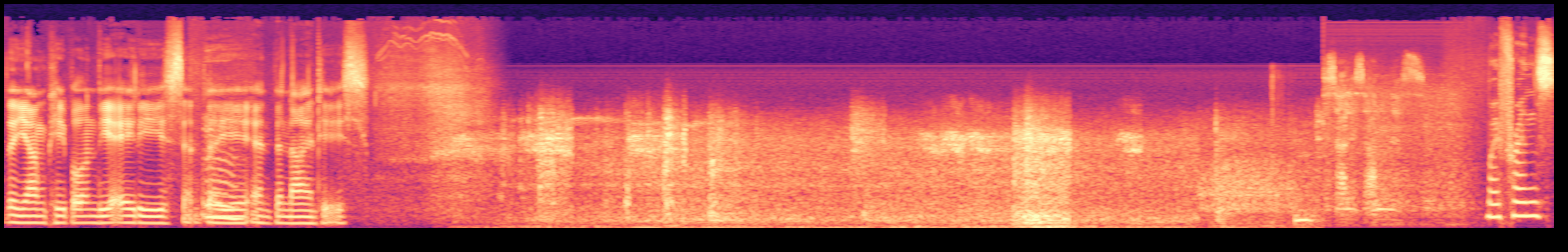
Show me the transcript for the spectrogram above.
the young people in the 80s and the Mm. and the 90s. Ist alles. My friend's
